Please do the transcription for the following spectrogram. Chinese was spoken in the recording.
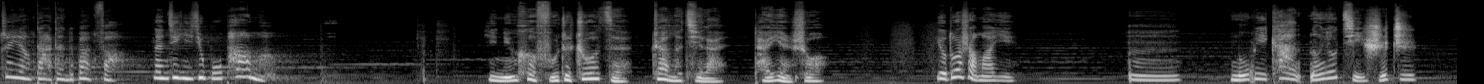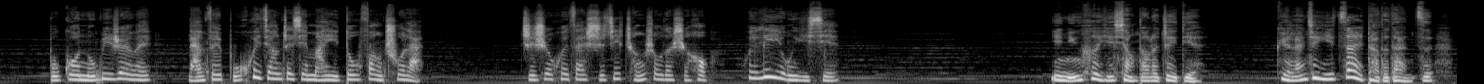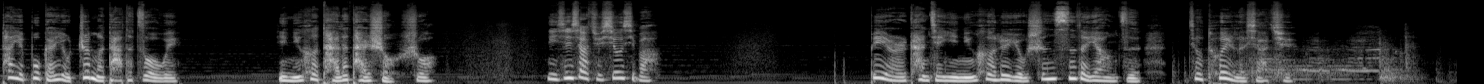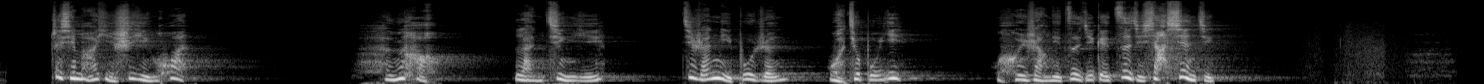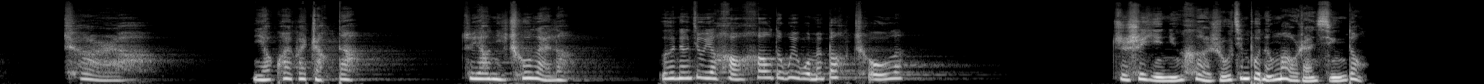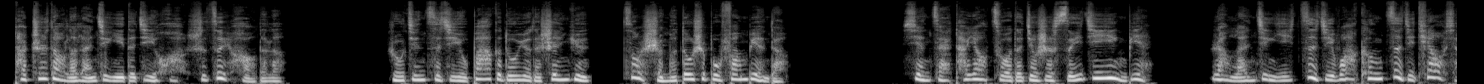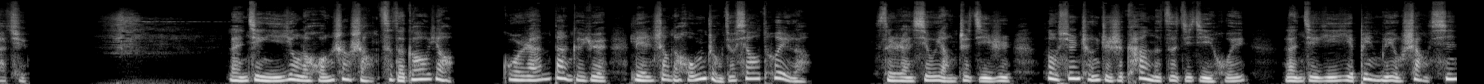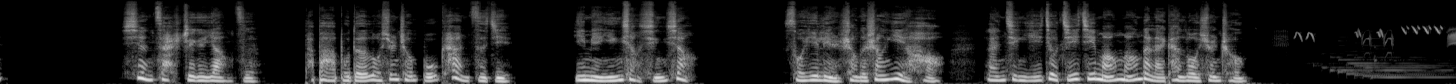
这样大胆的办法，蓝静怡就不怕吗？尹宁鹤扶着桌子站了起来，抬眼说：“有多少蚂蚁？”“嗯，奴婢看能有几十只。不过奴婢认为兰妃不会将这些蚂蚁都放出来。”只是会在时机成熟的时候会利用一些。尹宁鹤也想到了这点，给蓝静怡再大的胆子，他也不敢有这么大的作为。尹宁鹤抬了抬手说：“你先下去休息吧。”碧儿看见尹宁鹤略有深思的样子，就退了下去。这些蚂蚁是隐患，很好。蓝静怡，既然你不仁，我就不义。我会让你自己给自己下陷阱。彻儿啊，你要快快长大。只要你出来了，额娘就要好好的为我们报仇了。只是尹宁鹤如今不能贸然行动，他知道了蓝静怡的计划是最好的了。如今自己有八个多月的身孕，做什么都是不方便的。现在他要做的就是随机应变，让蓝静怡自己挖坑，自己跳下去。蓝静怡用了皇上赏赐的膏药，果然半个月脸上的红肿就消退了。虽然休养这几日，洛宣城只是看了自己几回，蓝静怡也并没有上心。现在这个样子。他巴不得洛宣城不看自己，以免影响形象，所以脸上的伤一好，蓝静怡就急急忙忙的来看洛宣城。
